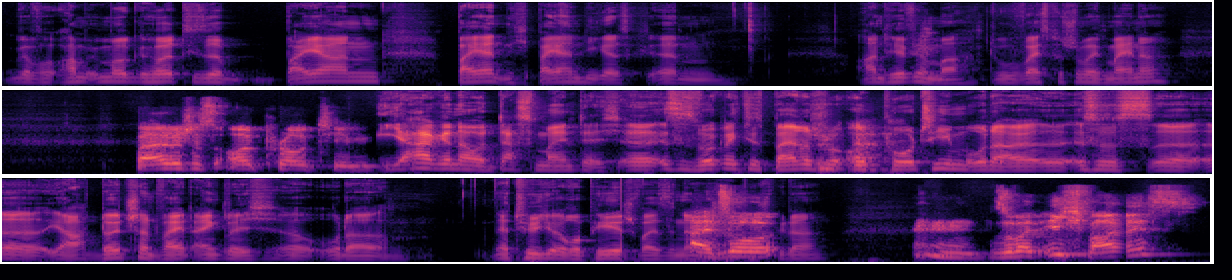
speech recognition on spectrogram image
Wir haben immer gehört, diese Bayern, Bayern, nicht Bayernliga, ähm, Arndt, hilf mir mal. Du weißt bestimmt, was ich meine. Bayerisches All-Pro-Team. Ja, genau, das meinte ich. Äh, ist es wirklich das bayerische All-Pro-Team oder äh, ist es äh, äh, ja, deutschlandweit eigentlich äh, oder natürlich europäisch, weil sie Also, soweit ich weiß,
